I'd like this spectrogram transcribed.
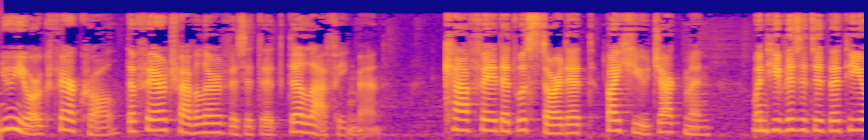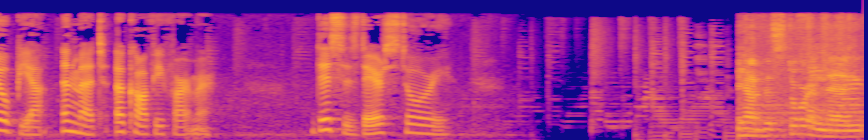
New York Fair Crawl, the fair traveler visited the Laughing Man, cafe that was started by Hugh Jackman when he visited Ethiopia and met a coffee farmer. This is their story. We have this store and then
